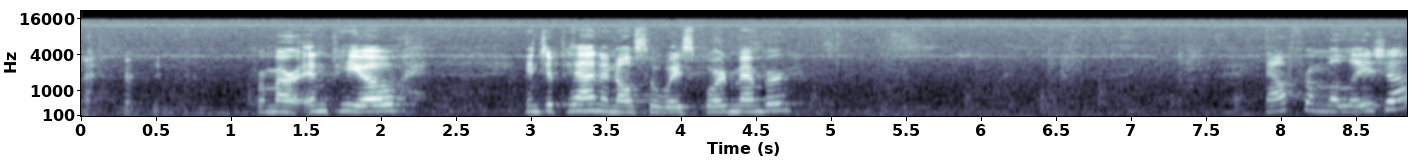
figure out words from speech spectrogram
from our NPO in Japan and also WACE board member. Now from Malaysia,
